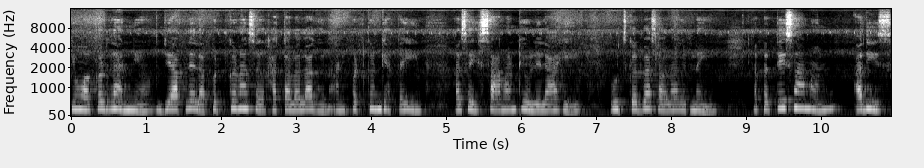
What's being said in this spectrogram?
किंवा कडधान्य जे आपल्याला पटकन असं हाताला लागेल आणि पटकन घेता येईल असं हे सामान ठेवलेलं आहे. उचकत बसावं लागत नाही. आता ते सामान आधीच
